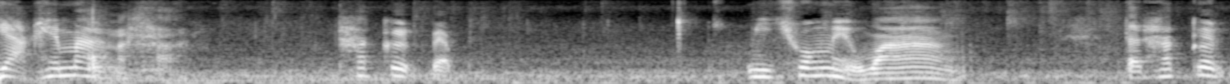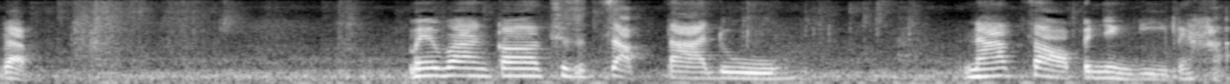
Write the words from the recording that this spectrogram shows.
อยากให้มานะคะ ถ้าเกิดแบบ มีช่วงไหนว่าง แต่ถ้าเกิดแบบ ไม่ว่างก็จะจับตาดู หน้าจอเป็นอย่างดีเลยค่ะ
